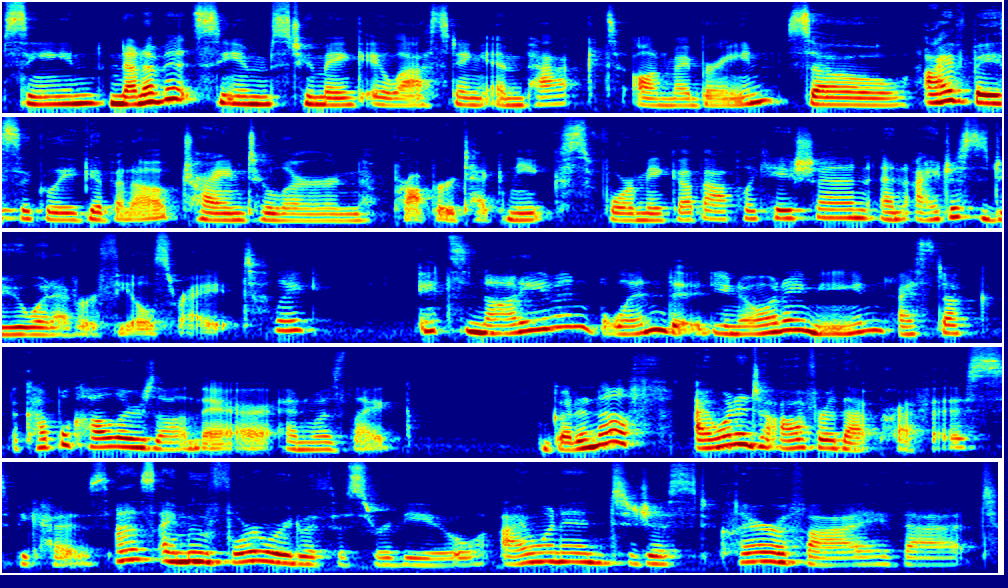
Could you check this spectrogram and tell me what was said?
seen, none of it seems to make a lasting impact on my brain. So I've basically given up trying to learn proper techniques for makeup application and I just do whatever feels right. Like, it's not even blended, you know what I mean? I stuck a couple colors on there and was like, good enough. I wanted to offer that preface because as I move forward with this review, I wanted to just clarify that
